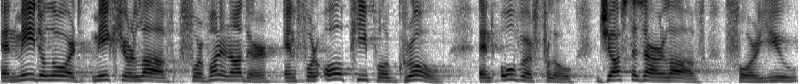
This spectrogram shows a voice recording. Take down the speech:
And may the Lord make your love for one another and for all people grow and overflow, just as our love for you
